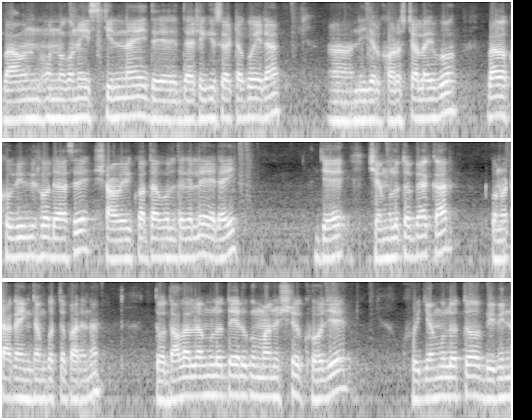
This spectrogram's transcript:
বা অন- অন্য কোনো স্কিল নাই দেশে কিছু একটা কইরা নিজের খরচ চালাইব, বা খুবই বিপদে আছে। স্বাভাবিক কথা বলতে গেলে এটাই যে সে মূলত বেকার, কোনো টাকা ইনকাম করতে পারে না। তো দালালরা মূলত এরকম মানুষকে খোঁজে, খুঁজে মূলত বিভিন্ন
